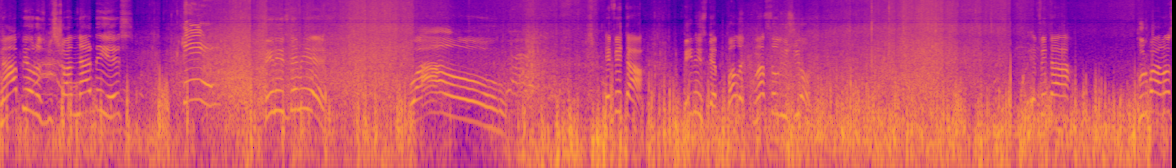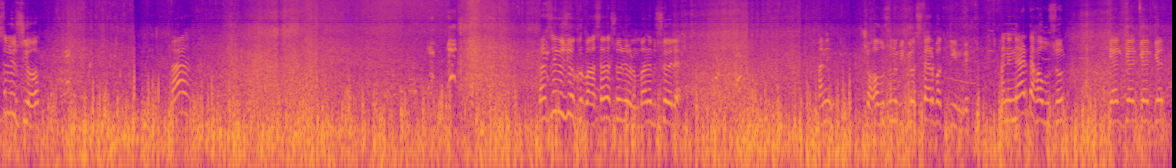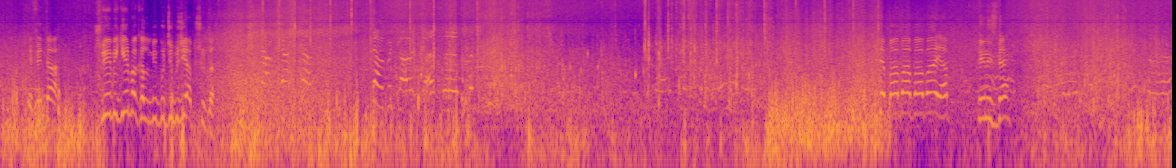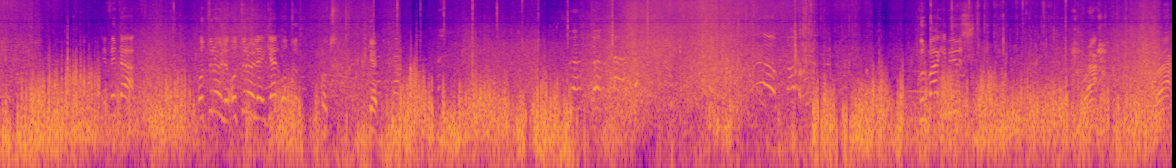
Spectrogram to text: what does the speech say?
Ne yapıyoruz biz şu an neredeyiz? Denizde miyiz? Wow! Efeta, denizde balık nasıl yüzüyor? Efeta, kurbağa nasıl yüzüyor? Ha? Nasıl yüzüyor kurbağa? Sana soruyorum. Bana bir söyle. Hani şu havuzunu bir göster bakayım bir. Hani nerede havuzun? Gel gel gel gel. Efeta. Şuraya bir gir bakalım. Bir bıcı bıcı yap şurada. Bir de baba baba yap denizde. Efeta. Otur öyle, otur öyle. Gel otur. Otur. Gel. Kurbağa gibiyiz. Bırak. Bırak.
